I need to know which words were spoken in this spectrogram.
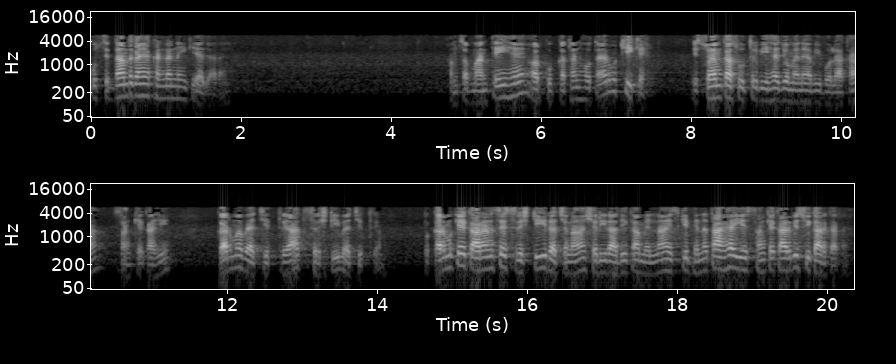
उस सिद्धांत का यहाँ खंडन नहीं किया जा रहा है। हम सब मानते ही हैं और कथन होता है और वो ठीक है। इस स्वयं का सूत्र भी है जो मैंने अभी बोला था, संख्य का ही। कर्म वैचित्र्यात सृष्टि वैचित्र्यम। तो कर्म के कारण से सृष्टि, रचना, शरीर आदि का मिलना, इसकी भिन्नता है, ये संख्यकार भी स्वीकार कर रहे हैं।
